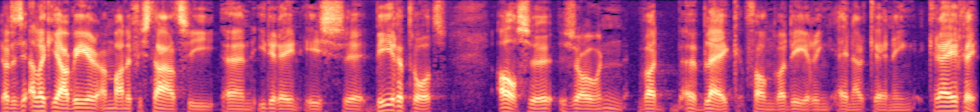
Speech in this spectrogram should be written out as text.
Dat is elk jaar weer een manifestatie en iedereen is uh, berentrots als ze zo'n uh, blijk van waardering en erkenning krijgen.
